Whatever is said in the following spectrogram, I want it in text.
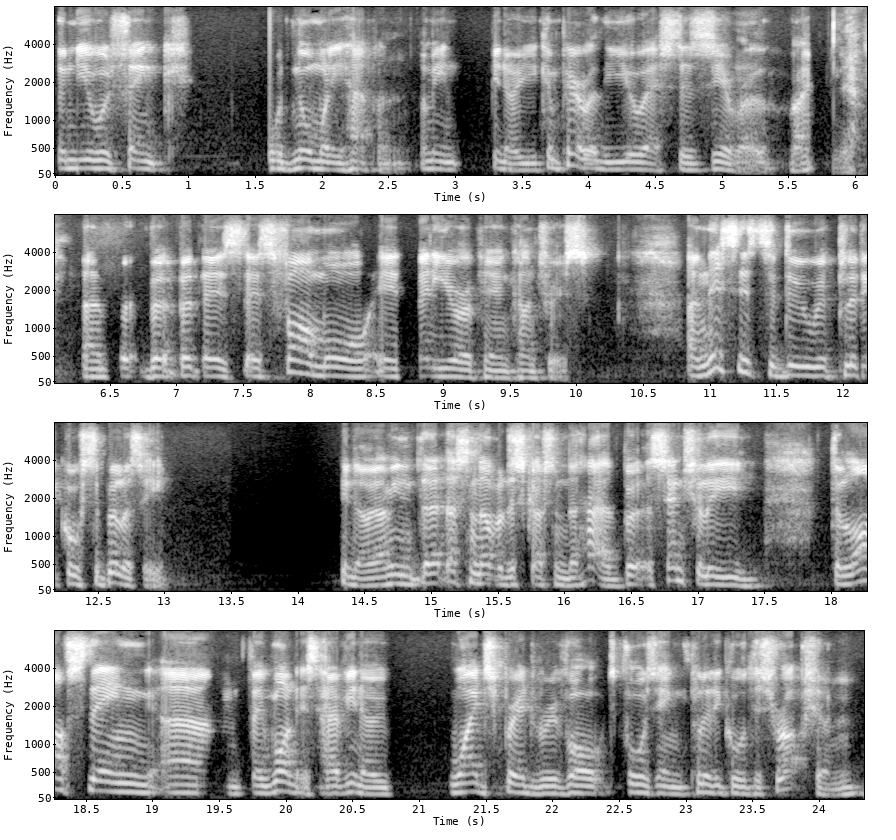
than you would think would normally happen. I mean, you know, you compare it with the US, there's zero, right? Yeah. Um, but, but but there's there's far more in many European countries, and this is to do with political stability. You know, I mean, that, that's another discussion to have. But essentially, the last thing um, they want is have you know widespread revolt causing political disruption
